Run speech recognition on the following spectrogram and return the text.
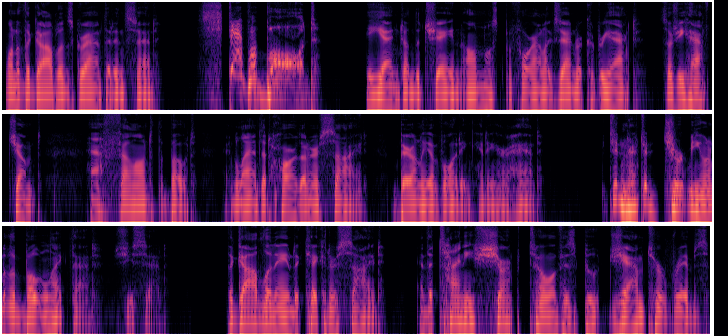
One of the goblins grabbed it and said, Step aboard! He yanked on the chain almost before Alexandra could react, so she half jumped, half fell onto the boat, and landed hard on her side, barely avoiding hitting her head. You didn't have to jerk me onto the boat like that, she said. The goblin aimed a kick at her side, and the tiny, sharp toe of his boot jabbed her ribs,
